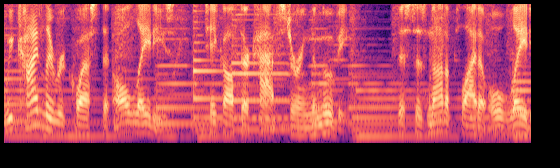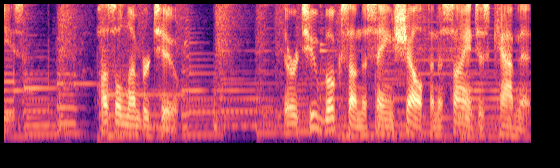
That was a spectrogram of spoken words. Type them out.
We kindly request that all ladies take off their hats during the movie. This does not apply to old ladies. Puzzle number two. There are two books on the same shelf in the scientist cabinet.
